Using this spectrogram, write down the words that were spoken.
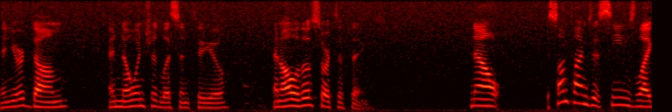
and you're dumb, and no one should listen to you, and all of those sorts of things. Now, sometimes it seems like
